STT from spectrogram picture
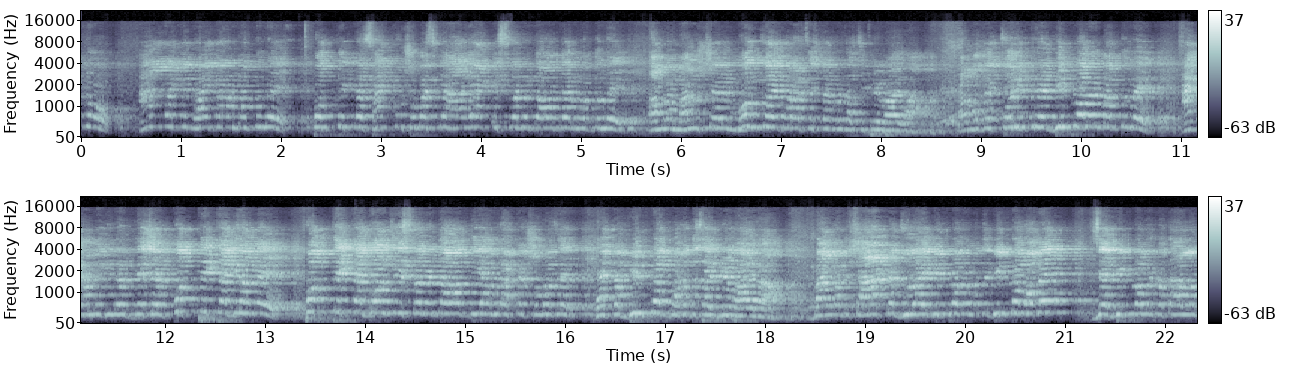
একমাত্র আল্লাহকে ভয় করার মাধ্যমে প্রত্যেকটা ছাত্র সমাজকে আলে এক ইসলামের দাওয়াত দেওয়ার মাধ্যমে আমরা মানুষের মন জয় করার চেষ্টা করে যাচ্ছি, প্রিয় ভাইরা। আমাদের চরিত্রের বিপ্লবের মাধ্যমে আগামী দিনের দেশের প্রত্যেকটা গ্রামে, প্রত্যেকটা গঞ্জে ইসলামের দাওয়াত দিয়ে আমরা একটা সমাজের একটা বিপ্লব ঘটাতে চাই, প্রিয় ভাইরা। বাংলাদেশে আর একটা জুলাই বিপ্লবের মধ্যে বিপ্লব হবে। যে বিপ্লবের কথা আল্লাহ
